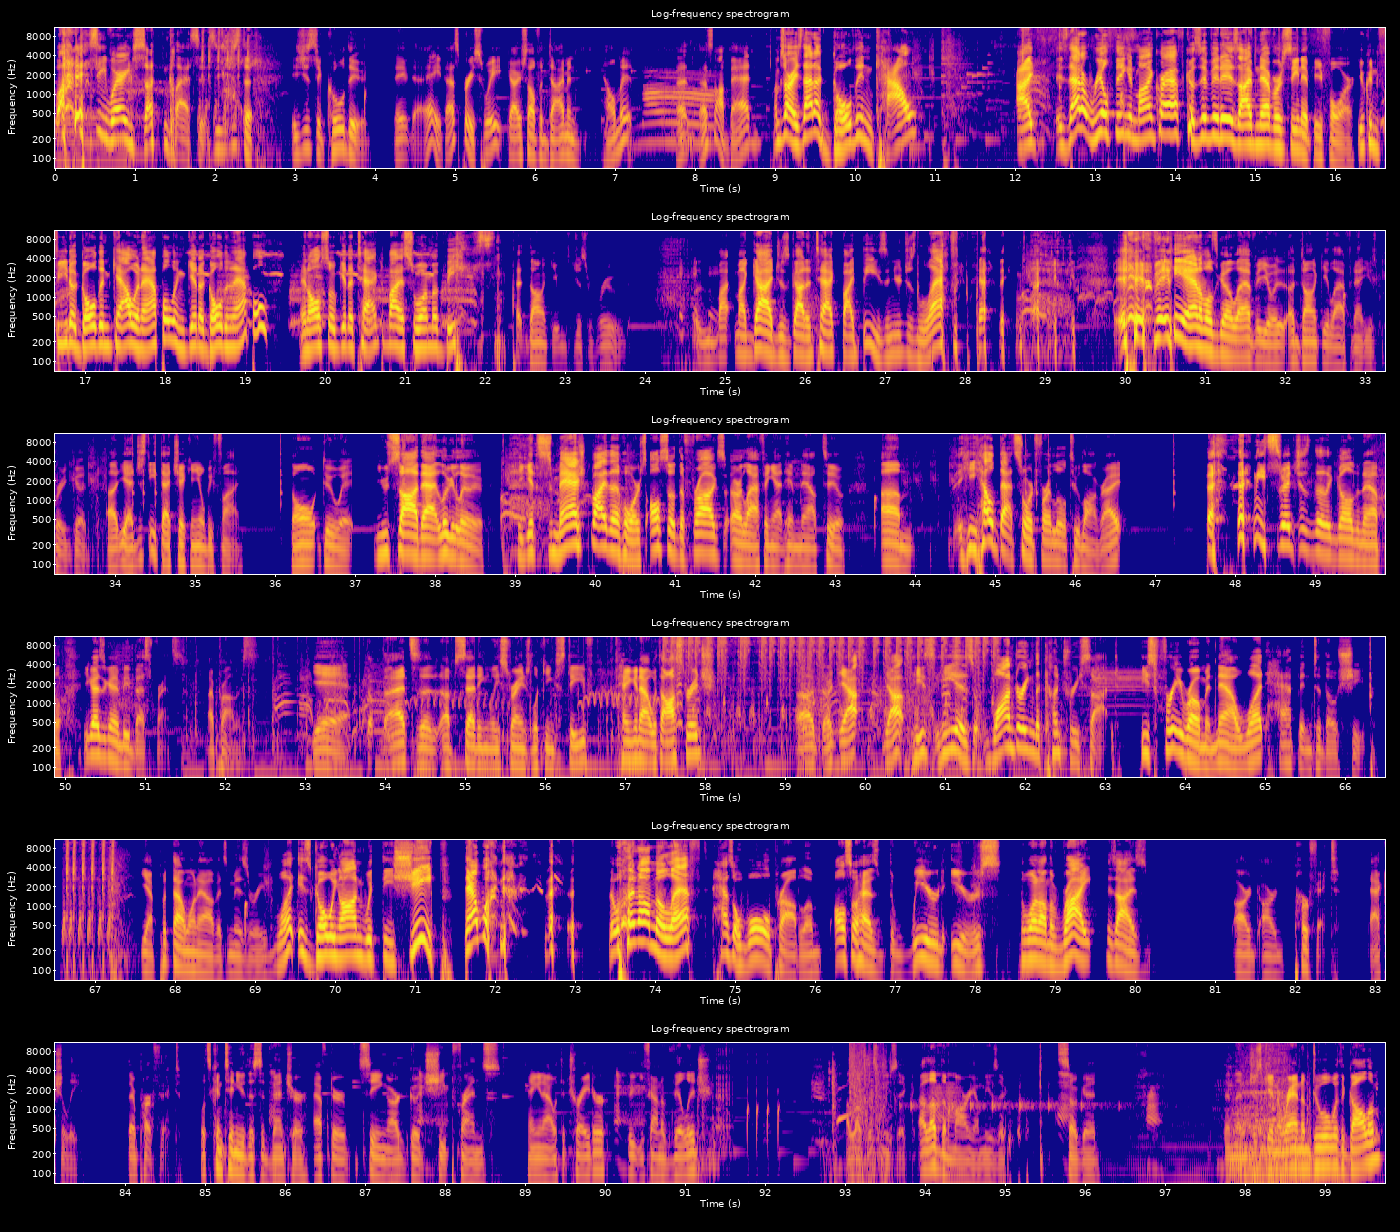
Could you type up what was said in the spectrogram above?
Why is he wearing sunglasses? He's just a He's just a cool dude. Hey, that's pretty sweet. Got yourself a diamond helmet. That, that's not bad. I'm sorry, is that a golden cow? I is that a real thing in Minecraft? Because if it is, I've never seen it before. You can feed a golden cow an apple and get a golden apple, and also get attacked by a swarm of bees. that donkey was just rude. My, my guy just got attacked by bees, and you're just laughing at him. if any animal's gonna laugh at you, a, donkey laughing at you is pretty good. Uh, yeah, just eat that chicken, you'll be fine. Don't do it. You saw that. Look at look. He gets smashed by the horse. Also, the frogs are laughing at him now too. Um, he held that sword for a little too long, right? then he switches to the golden apple. You guys are gonna be best friends. I promise. Yeah, that's an upsettingly strange looking Steve hanging out with ostrich. Uh, yeah, yeah. He's he is wandering the countryside. He's free roaming now. What happened to those sheep? Yeah, put that one out of its misery. What is going on with these sheep? That one, the one on the left has a wool problem. Also has the weird ears. The one on the right, his eyes are are perfect. Actually, they're perfect. Let's continue this adventure after seeing our good sheep friends hanging out with the trader. You found a village. I love this music. I love the Mario music. It's so good. And then just getting a random duel with a golem.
